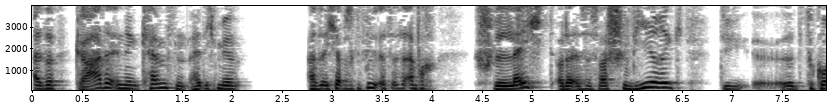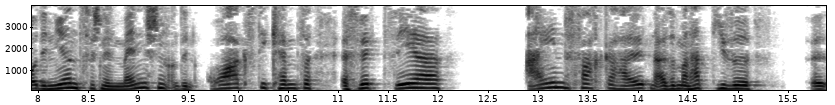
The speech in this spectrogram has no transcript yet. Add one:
Also gerade in den Kämpfen hätte ich mir, also ich habe das Gefühl, es ist einfach schlecht oder es ist war schwierig, die äh, zu koordinieren zwischen den Menschen und den Orks die Kämpfe. Es wirkt sehr einfach gehalten. Also man hat diese äh,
